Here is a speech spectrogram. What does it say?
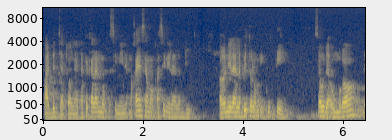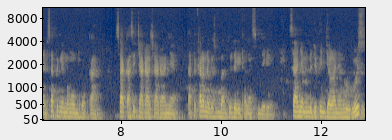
padat jadwalnya, tapi kalian mau ke sini, makanya saya mau kasih nilai lebih. Kalau nilai lebih tolong ikuti. Saya udah umroh dan saya ingin mengumrohkan. Saya kasih cara-caranya, tapi kalian harus membantu dari kalian sendiri. Saya hanya menunjukin jalan yang lurus,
